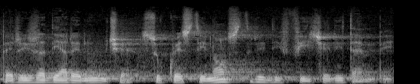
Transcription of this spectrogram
per irradiare luce su questi nostri difficili tempi.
